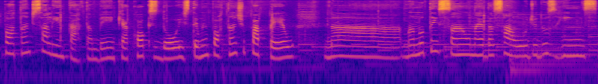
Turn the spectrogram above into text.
Importante salientar também que a COX-2 tem um importante papel na manutenção né, da saúde dos rins,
